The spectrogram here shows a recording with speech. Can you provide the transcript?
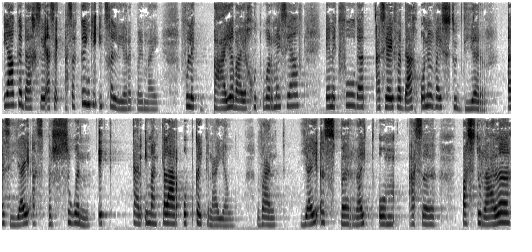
elke dag sê as ek as 'n kindjie iets geleer het by my, voel ek baie baie goed oor myself en ek voel dat as jy vandag onderwys studeer, as jy as persoon, ek kan iemand klaar opkyk na jou want jy is bereid om as 'n pastorale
